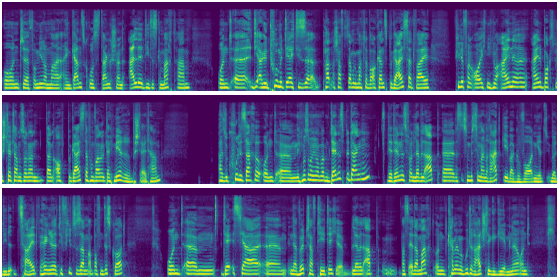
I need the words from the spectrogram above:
Und äh, von mir nochmal ein ganz großes Dankeschön an alle, die das gemacht haben. Und äh, die Agentur, mit der ich diese Partnerschaft zusammen gemacht habe, war auch ganz begeistert, weil viele von euch nicht nur eine, eine Box bestellt haben, sondern dann auch begeistert davon waren und gleich mehrere bestellt haben. Also coole Sache und ähm, ich muss mich noch beim Dennis bedanken. Der Dennis von Level Up, äh, das ist so ein bisschen mein Ratgeber geworden jetzt über die Zeit. Wir hängen relativ viel zusammen ab auf dem Discord. Und ähm, der ist ja ähm, in der Wirtschaft tätig, äh, Level Up, was er da macht und kann mir immer gute Ratschläge geben. Ne? Und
